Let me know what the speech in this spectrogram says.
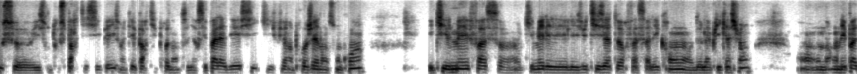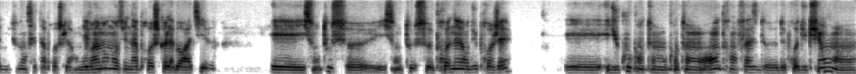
tous, euh, ils ont tous participé, ils ont été partie prenante. C'est-à-dire, c'est pas la DSI qui fait un projet dans son coin et qui met, face, qui met les, utilisateurs face à l'écran de l'application, on n'est pas du tout dans cette approche-là. On est vraiment dans une approche collaborative et ils sont tous, euh, ils sont tous preneurs du projet. Et, du coup, quand on, quand on rentre en phase de, production, euh,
